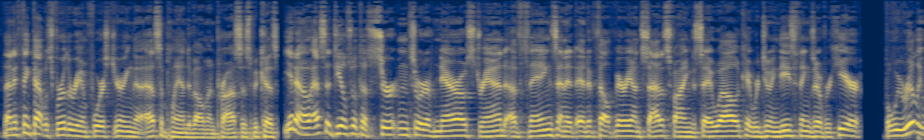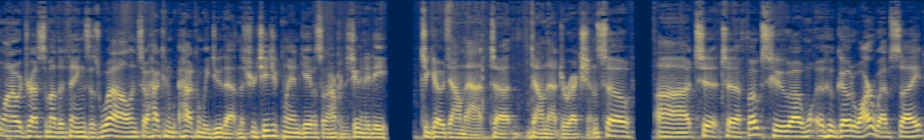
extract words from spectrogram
then I think that was further reinforced during the ESSA plan development process because, you know, ESSA deals with a certain sort of narrow strand of things and it and it felt very unsatisfying to say, well, okay, we're doing these things over here. But we really want to address some other things as well, and so how can how can we do that? And the strategic plan gave us an opportunity to go down that uh, down that direction. So uh, to to folks who uh, who go to our website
